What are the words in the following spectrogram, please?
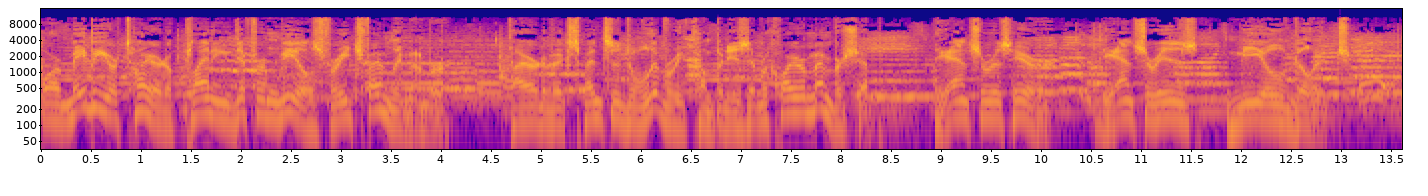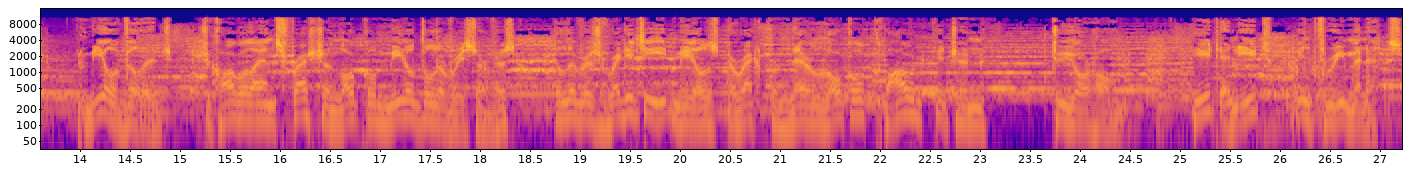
Or maybe you're tired of planning different meals for each family member. Tired of expensive delivery companies that require membership? The answer is here. The answer is Meal Village. Meal Village, Chicagoland's fresh and local meal delivery service, delivers ready to eat meals direct from their local cloud kitchen to your home. Eat and eat in three minutes.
